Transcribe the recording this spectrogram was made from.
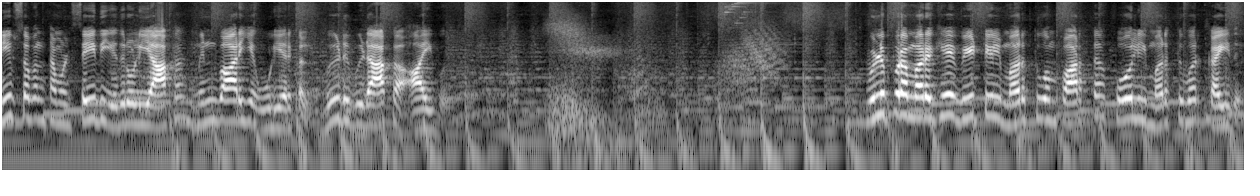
நியூஸ் செவன் தமிழ் செய்தி எதிரொலியாக மின்வாரிய ஊழியர்கள் வீடு வீடாக ஆய்வு. விழுப்புரம் அருகே வீட்டில் மருத்துவம் பார்த்த போலி மருத்துவர் கைது.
